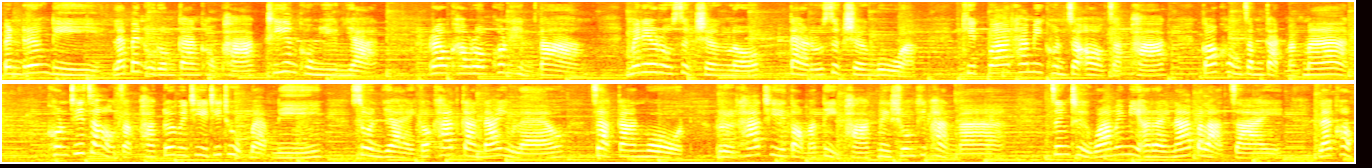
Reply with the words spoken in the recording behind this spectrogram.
เป็นเรื่องดีและเป็นอุดมการณ์ของพักที่ยังคงยืนหยัด เราเคารพคนเห็นต่าง ไม่ได้รู้สึกเชิงลบ แต่รู้สึกเชิงบวก คิดว่าถ้ามีคนจะออกจากพักก็คงจำกัดมากๆ คนที่จะออกจากพักด้วยวิธีที่ถูกแบบนี้ ส่วนใหญ่ก็คาดการได้อยู่แล้ว จากการโหวตหรือท่าทีต่อมติพักในช่วงที่ผ่านมา จึงถือว่าไม่มีอะไรน่าประหลาดใจ และขอบ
